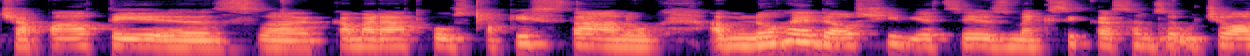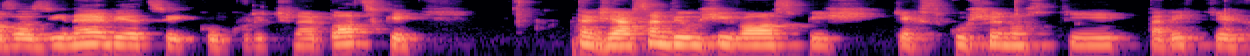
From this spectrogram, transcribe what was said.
čapáty eh, s kamarádkou z Pakistánu a mnohé další věci. Z Mexika jsem se učila za jiné věci, kukuričné placky. Takže já jsem využívala spíš těch zkušeností tady těch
